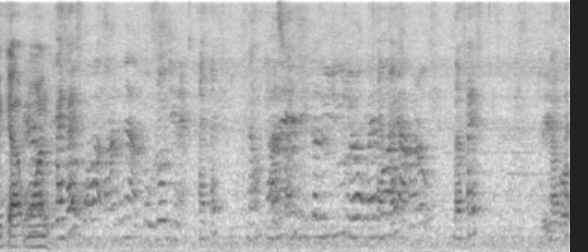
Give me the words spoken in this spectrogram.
I got one. No, five. Five.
